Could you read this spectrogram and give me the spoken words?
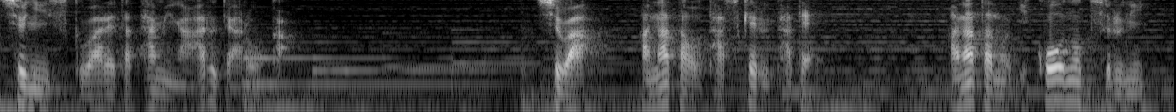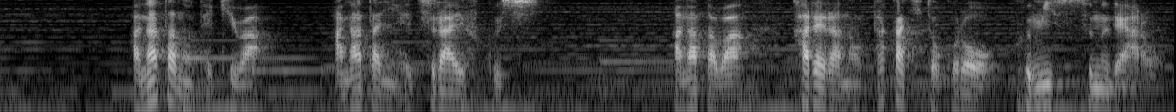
主に救われた民があるであろうか。主はあなたを助ける盾、あなたの意向の剣、あなたの敵はあなたにへつらい服し、あなたは彼らの高きところを踏み進むであろう。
